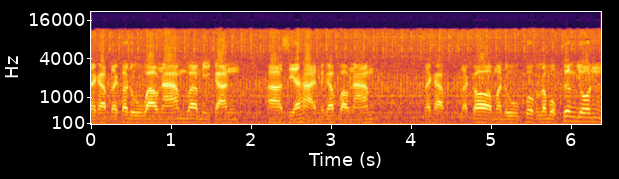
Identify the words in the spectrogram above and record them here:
นะครับ แล้วก็ดูวาล์วน้ำว่ามีการเสียหายไหมครับวาล์วน้ำนะครับ แล้วก็มาดูพวกระบบเครื่องยนต์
